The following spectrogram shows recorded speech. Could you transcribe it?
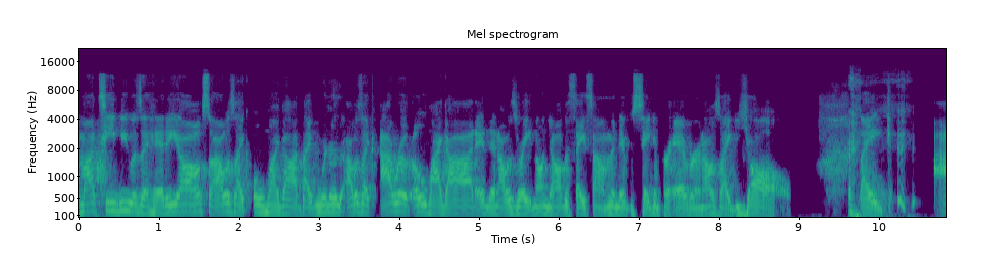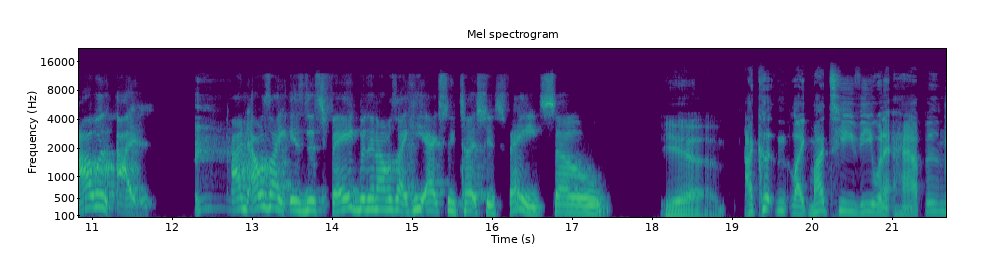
my TV was ahead of y'all. So I was like, oh my God. Like when I was like, I wrote, oh my God. And then I was waiting on y'all to say something and it was taking forever. And I was like, y'all. Like I was I I, I was like, is this fake? But then I was like, he actually touched his face. So Yeah. I couldn't like my TV when it happened.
